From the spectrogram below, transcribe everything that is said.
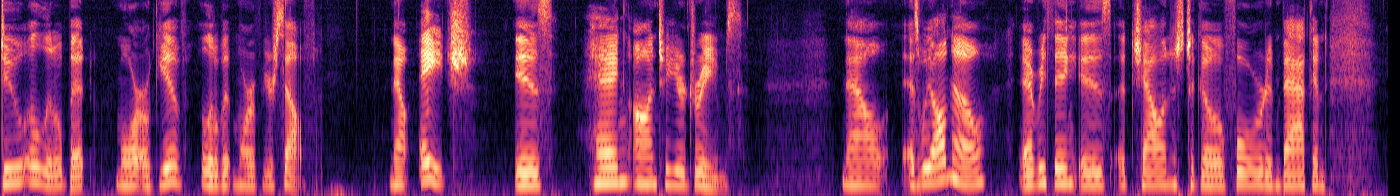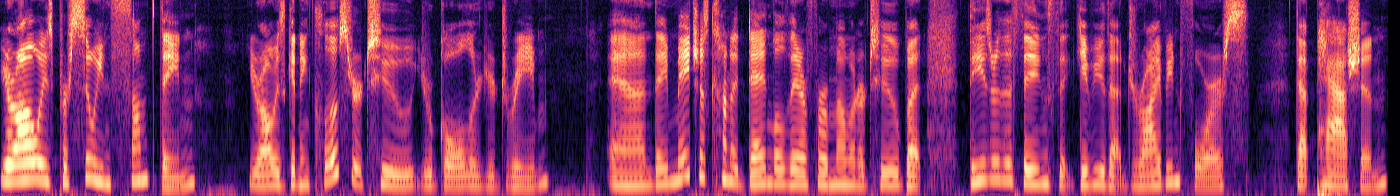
Do a little bit more or give a little bit more of yourself. Now, H is hang on to your dreams. Now, as we all know, everything is a challenge to go forward and back, and you're always pursuing something. You're always getting closer to your goal or your dream. And they may just kind of dangle there for a moment or two, but these are the things that give you that driving force, that passion,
